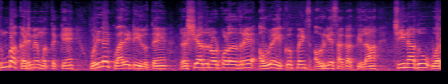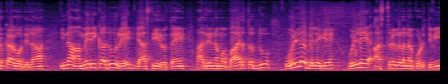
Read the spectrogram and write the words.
ತುಂಬ ಕಡಿಮೆ ಮೊತ್ತಕ್ಕೆ ಒಳ್ಳೆ ಕ್ವಾಲಿಟಿ ಇರುತ್ತೆ. ರಷ್ಯಾದು ನೋಡ್ಕೊಳ್ಳೋದಾದ್ರೆ ಅವರ ಎಕ್ವಿಪ್ಮೆಂಟ್ಸ್ ಅವ್ರಿಗೆ ಸಾಕಾಗ್ತಿಲ್ಲ. ಚೀನಾದು ವರ್ಕ್ ಆಗೋದಿಲ್ಲ. ಇನ್ನು ಅಮೇರಿಕಾದು ರೇಟ್ ಜಾಸ್ತಿ ಇರುತ್ತೆ. ಆದರೆ ನಮ್ಮ ಭಾರತದ್ದು ಒಳ್ಳೆ ಬೆಲೆಗೆ ಒಳ್ಳೆ ಅಸ್ತ್ರಗಳನ್ನು ಕೊಡ್ತೀವಿ.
